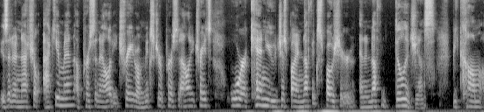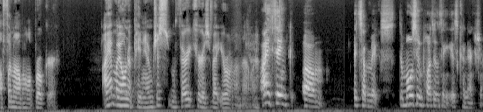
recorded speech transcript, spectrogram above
Is it a natural acumen, a personality trait, or a mixture of personality traits, or can you just by enough exposure and enough diligence become a phenomenal broker? I have my own opinion. I'm just very curious about your own on that one. I think um, it's a mix. The most important thing is connection.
